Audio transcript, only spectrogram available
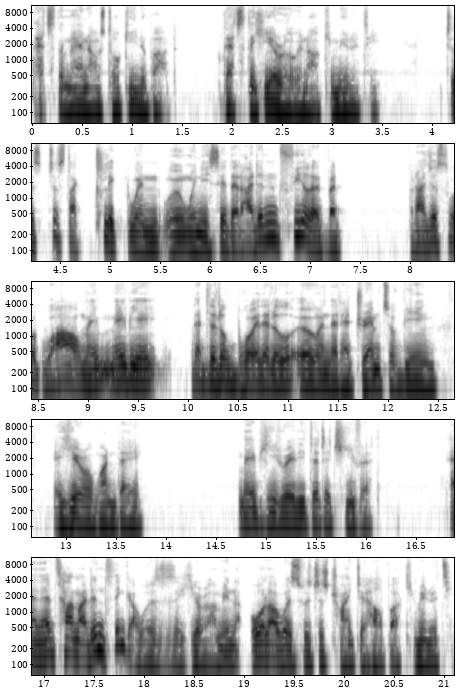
That's the man I was talking about. That's the hero in our community. Just, just like clicked when, when he said that. I didn't feel it, but, but I just thought, wow, maybe, maybe that little boy, that little Erwin that had dreamt of being a hero one day, maybe he really did achieve it. And at that time, I didn't think I was a hero. I mean, all I was was just trying to help our community.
